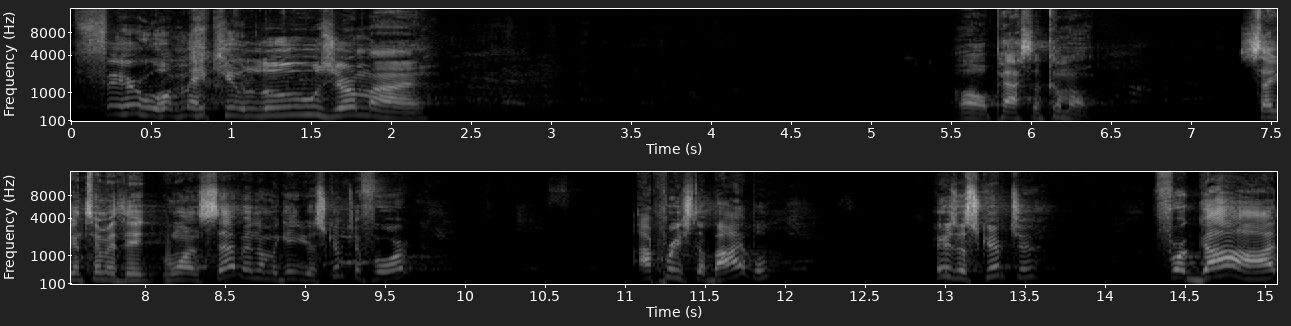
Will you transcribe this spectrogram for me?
Fear will make you lose your mind. Oh, Pastor, come on. 2 Timothy 1 7, I'm going to give you a scripture for it. I preach the Bible. Here's a scripture. For God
